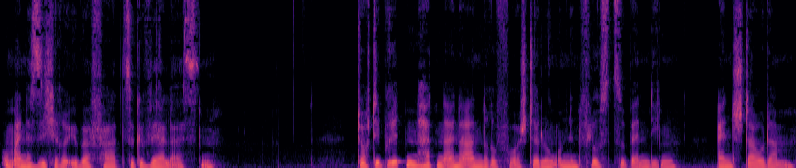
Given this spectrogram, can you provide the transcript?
um eine sichere Überfahrt zu gewährleisten. Doch die Briten hatten eine andere Vorstellung, um den Fluss zu bändigen, einen Staudamm.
